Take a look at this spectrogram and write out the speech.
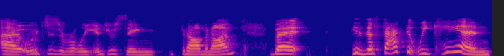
uh, which is a really interesting phenomenon. But the fact that we can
